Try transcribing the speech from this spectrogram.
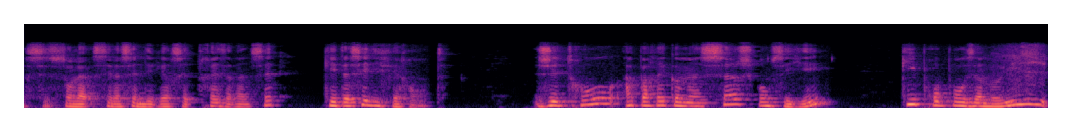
C'est la, scène des versets 13 à 27 qui est assez différente. Jétro apparaît comme un sage conseiller qui propose à Moïse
